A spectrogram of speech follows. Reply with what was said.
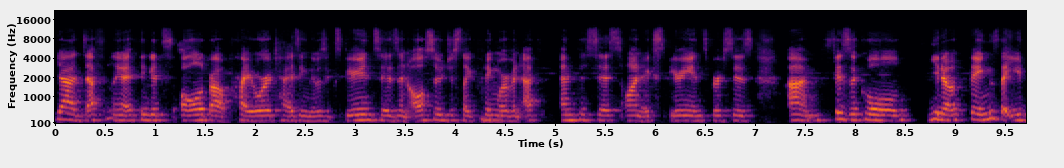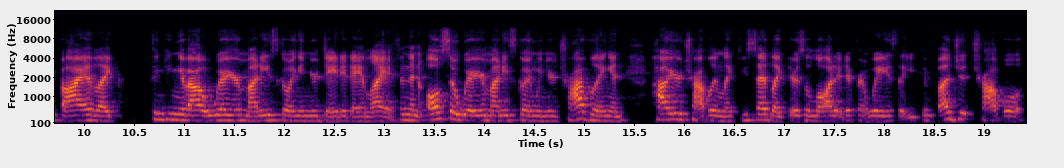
Yeah definitely. I think it's all about prioritizing those experiences and also just like putting more of an f- emphasis on experience versus um, physical you know things that you'd buy like thinking about where your money's going in your day-to-day life and then also where your money's going when you're traveling and how you're traveling like you said like there's a lot of different ways that you can budget travel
